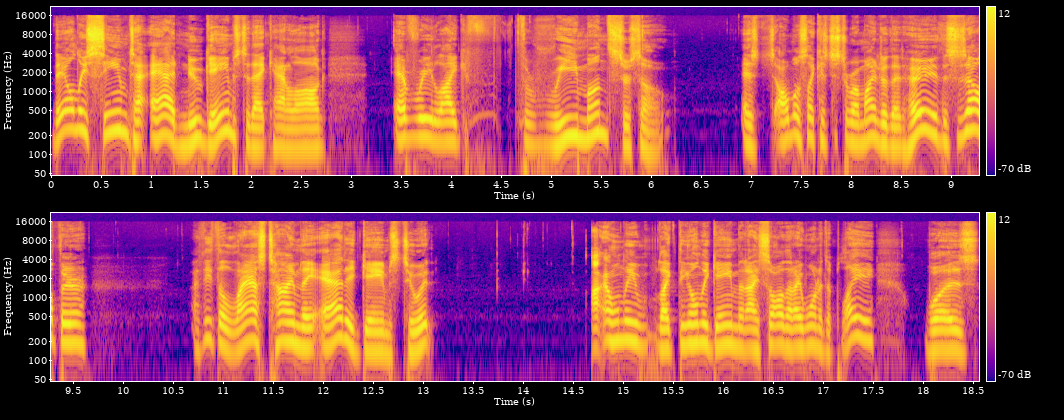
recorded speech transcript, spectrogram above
They only seem to add new games to that catalog every like 3 months or so. It's almost like it's just a reminder that hey, this is out there. I think the last time they added games to it, I only like the only game that I saw that I wanted to play was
